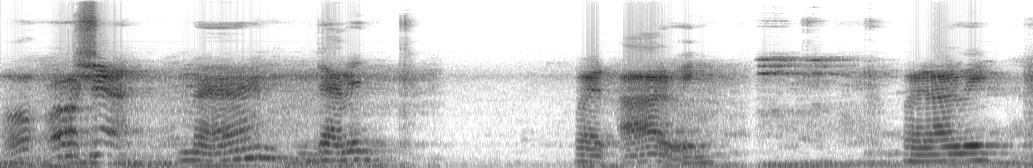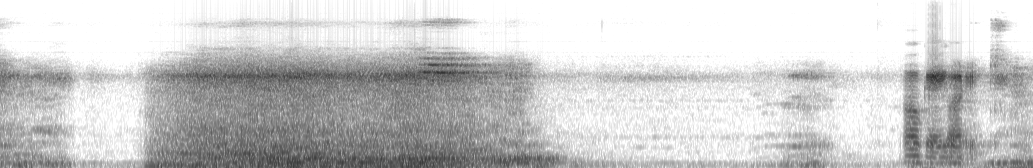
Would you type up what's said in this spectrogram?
Oh, oh shit! Man, damn it. Where are we? Where are we? Okay, got it.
